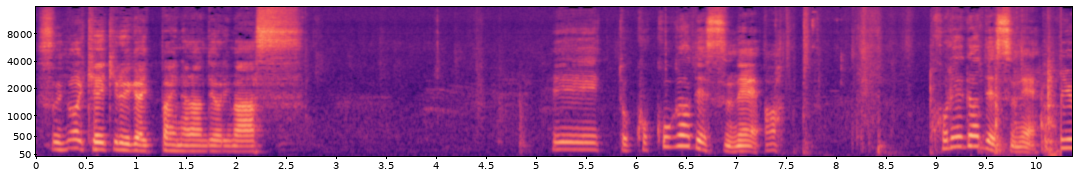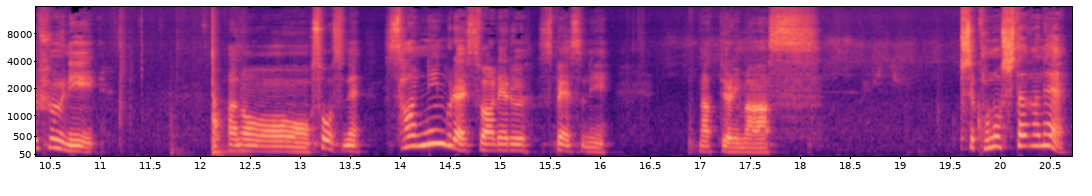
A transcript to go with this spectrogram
すごいケーキ類がいっぱい並んでおります。えー、っとここがですねあこれがですね、こういうふうに、あのー、そうですね、3人ぐらい座れるスペースになっております。そしてこの下がね、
